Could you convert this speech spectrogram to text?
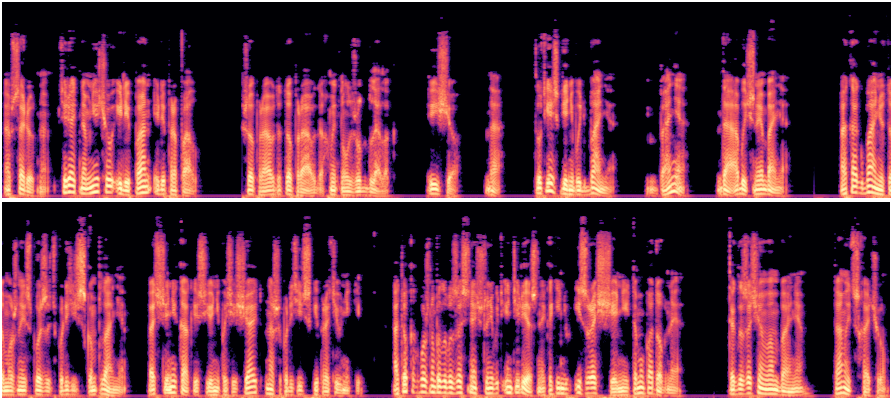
«Абсолютно. Терять нам нечего, или пан, или пропал». «Что правда, то правда», — хмыкнул Джуд Блэлок. «И еще. Да. Тут есть где-нибудь баня?» «Баня?» «Да, обычная баня». «А как баню-то можно использовать в политическом плане?» «Почти никак, если ее не посещают наши политические противники. А то, как можно было бы заснять что-нибудь интересное, какие-нибудь извращения и тому подобное». «Тогда зачем вам баня?» «Помыться хочу».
